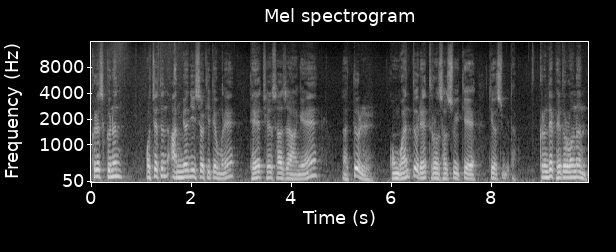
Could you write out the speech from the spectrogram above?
그래서 그는 어쨌든 안면이 있었기 때문에 대제사장의 뜰, 공관 뜰에 들어설 수 있게 되었습니다. 그런데 베드로는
